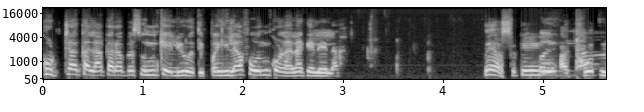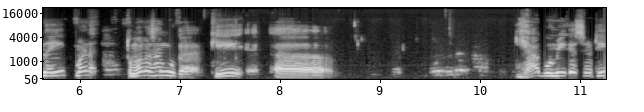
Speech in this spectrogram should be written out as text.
कुठच्या कलाकारापासून केली होती? पहिला फोन कोणाला केलेला? नाही असं काही आठवत नाही पण तुम्हाला सांगू का की अं, ह्या भूमिकेसाठी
